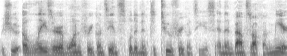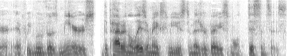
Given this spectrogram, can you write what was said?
We shoot a laser of one frequency and split it into two frequencies and then bounce it off a mirror. And if we move those mirrors, the pattern the laser makes can be used to measure very small distances.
